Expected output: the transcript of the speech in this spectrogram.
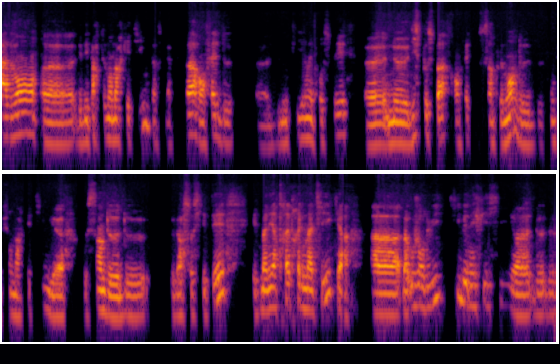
avant euh, des départements marketing, parce que la plupart en fait de, euh, de nos clients et prospects euh, ne disposent pas en fait tout simplement de, de fonctions marketing euh, au sein de, de, de, leur société. Et de manière très pragmatique, euh, bah aujourd'hui, qui bénéficie de, de,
